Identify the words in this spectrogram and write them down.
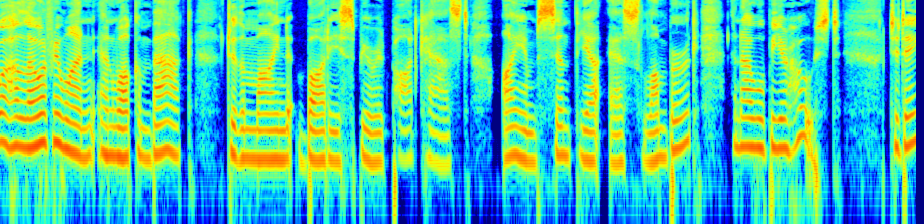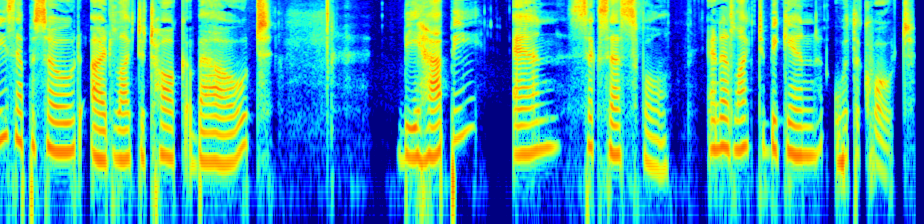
Well, hello, everyone, and welcome back to the Mind, Body, Spirit podcast. I am Cynthia S. Lumberg, and I will be your host. Today's episode, I'd like to talk about be happy and successful. And I'd like to begin with a quote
